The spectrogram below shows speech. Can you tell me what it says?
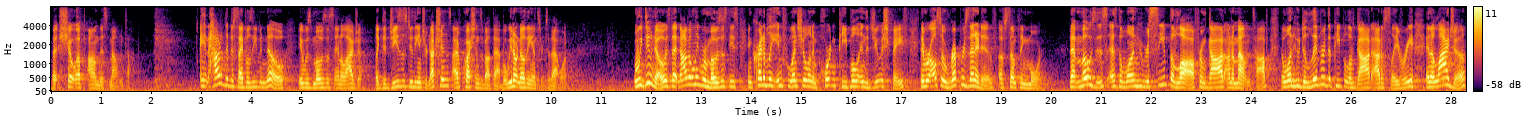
that show up on this mountaintop? And how did the disciples even know it was Moses and Elijah? Like, did Jesus do the introductions? I have questions about that, but we don't know the answer to that one. What we do know is that not only were Moses these incredibly influential and important people in the Jewish faith, they were also representative of something more that Moses, as the one who received the law from God on a mountaintop, the one who delivered the people of God out of slavery, and Elijah,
